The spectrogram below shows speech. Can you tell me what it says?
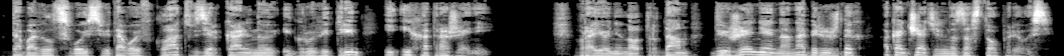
добавил свой световой вклад в зеркальную игру витрин и их отражений. В районе Нотр-Дам движение на набережных окончательно застопорилось.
